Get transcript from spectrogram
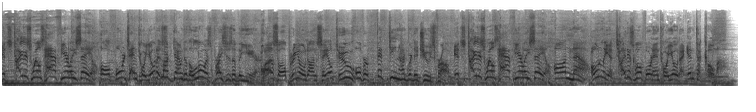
It's Titus Will's half yearly sale. All Fords and Toyotas marked down to the lowest prices of the year. Plus, all pre owned on sale too. Over 1,500 to choose from. It's Titus Will's half yearly sale. On now. Only at Titus Will Ford and Toyota in Tacoma.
